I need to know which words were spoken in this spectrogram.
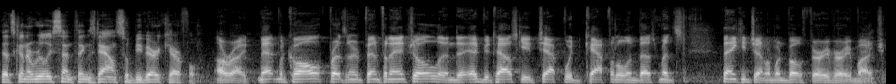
that's going to really send things down. So be very careful. All right. Matt McCall, President of Penn Financial, and Ed Butowsky, Chapwood Capital Investments. Thank you, gentlemen, both very, very much.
